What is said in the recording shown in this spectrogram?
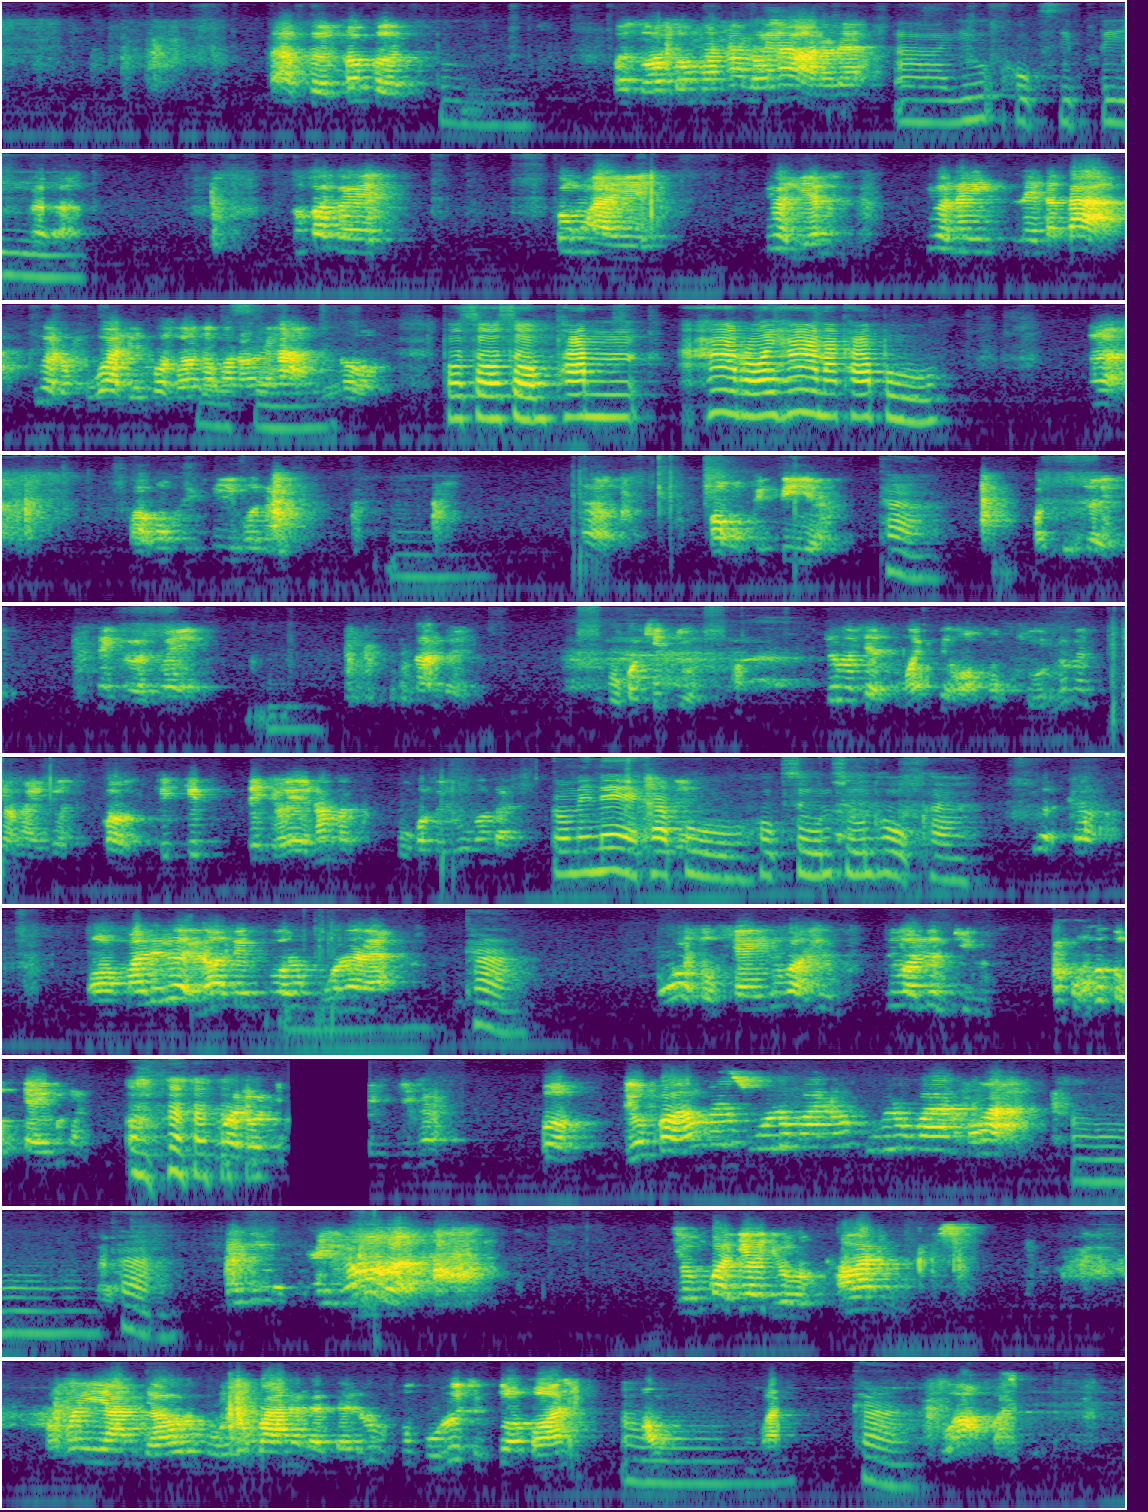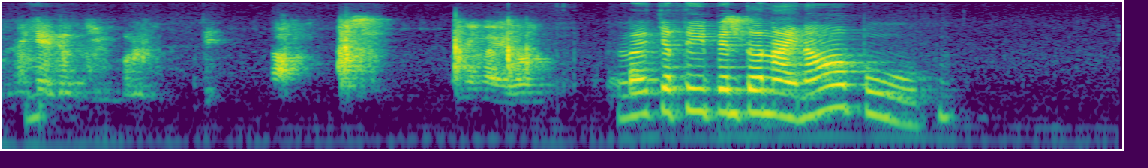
ถ้าเกิดก็เกิดปู่พศสองพันห้าร้อยห้านั่นแหละอายุหกสิบปี มันก็ไปตรงไอ้ที่ว่าเหรียญที่ว่าในในตะกร้าที่ว่าหลวงปู่ว่าเหรียญพศสองพันห้าร้อยห้าเดี๋ยวเราพศสองพันห้าร้อยห้านะคะปู่เออก็หกสิบปีพอดีอืมเออก็หกสิบปีอะ ค่ะ พอดีเลยไม่เกินไม่ อืม นั่นเลยผมก็คิดอยู่แล้วมันจะหวยไปออกหกศูนย์แล้วมันยังไงเนี่ย ก็คิดคิดได้เฉยๆนะมันผมก็ไม่รู้เหมือนกันก็ไม่แน่ค่ะ ปู่หกศูนย์ศูนย์หกค่ะออกมาเรื่อยๆเนาะเต็มตัวหลวงปู่นั่นแหละค่ะ โอ้ตกใจนึกว่านึกว่าเรื่องจริงแล้วผมก็ตกใจเหมือนกันนึกว่าโดนจริงๆนะพวกโยมก็เอาไปหลวงปู่โรงพยาบาลเนาะปู่ไปโรงพยาบาลเขาว่าอ๋อค่ะ ไอ้นี่ไอ้เนาะว่ะโยมก็เยอะอยู่เพราะว่า ผมพยายามจะเอาหลวงปู่โรงพยาบาลนั่นแหละแต่หลวงปู่รู้สึกตัวก่อนอ๋อเอาวัดค่ะว้าวไปไม่ใช่เรื่องจริงเลยอะยังไงวะแล้วจะตีเป็นตัวไหนเนาะปู่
